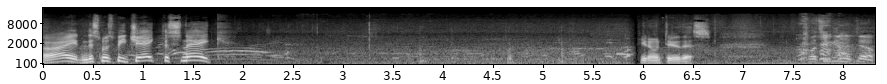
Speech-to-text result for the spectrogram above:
All right, and this must be Jake the snake. You don't do this. What's he gonna do?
